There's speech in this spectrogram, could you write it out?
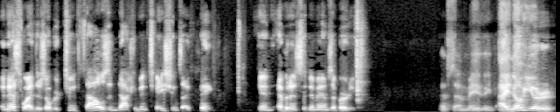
And that's why there's over 2,000 documentations, I think, in evidence that demands a verdict. That's amazing. I know you're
